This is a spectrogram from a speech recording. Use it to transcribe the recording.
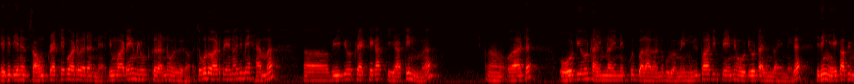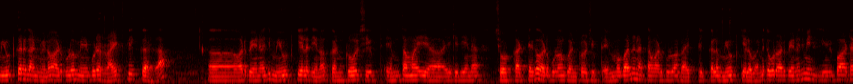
ඒකේ තියෙන sound track එක ඔයාලට වැඩක් නැහැ. ඉතින් ඔයාලට ඒක mute කරන්න ඕන වෙනවා. එතකොට ඔයාලට පේනවා ඉතින් මේ හැම වීඩියෝ ට්‍රැක් එකක් යටින්ම ඔයාට ඕඩියෝ ටයිම් ලයින් එක්කුත් බලාගන්න පුළුව මේ නිල් පාටින් පේන්නේ ඕඩියෝ ටයිම් ලයින් එක. ඉතින් ඒ අපි මියුට් කරගන්න වෙන අඩ පුළුව මේකුට රයිට් කලික් කරලා වට පේන ඇති මියුට් කියල තියෙන කන්ට්‍රෝල් ශිප් එම් තමයි ඒක තියෙන ෂෝට් කට එක. වට පුළුවන් කන්ට්‍රෝල් ශිප් එම බන්න නැත්තමට පුළුවන් රයිට් කලික් කල මියුට් කියලබන්න තකොට පේන ලිල් පාට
